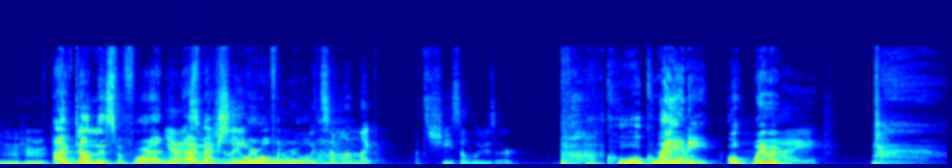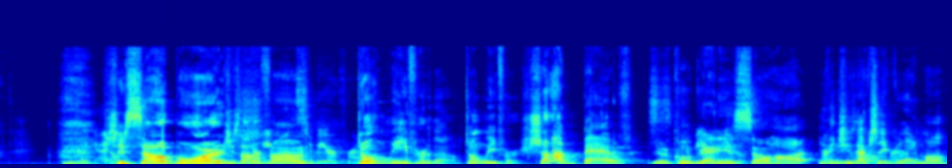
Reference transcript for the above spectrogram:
Oh, that's so good. hmm I've done this before. I'm, Yeah, I'm actually a werewolf in real life. With someone like, she's a loser. Cool granny. Oh, wait, wait. Hi. Like, She's so bored. She's on her she phone. wants to be our friend. Don't leave her though. Don't leave her. Shut up, Bev. Yo, cool gonna be our granny is so hot. You think she's actually a grandma?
